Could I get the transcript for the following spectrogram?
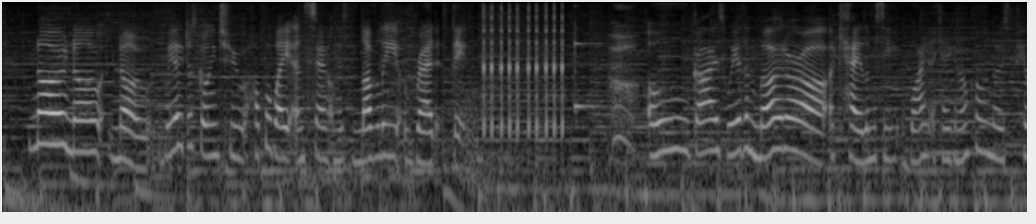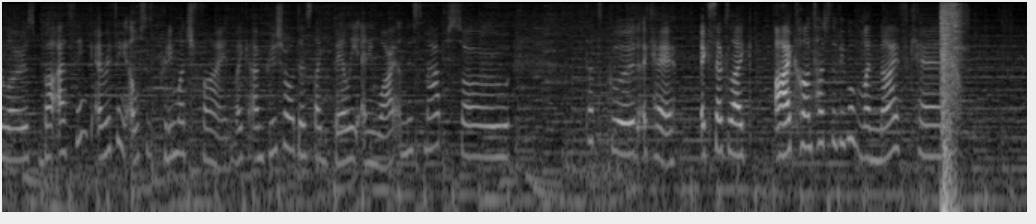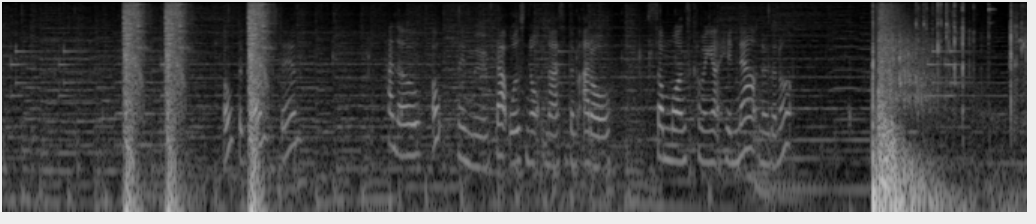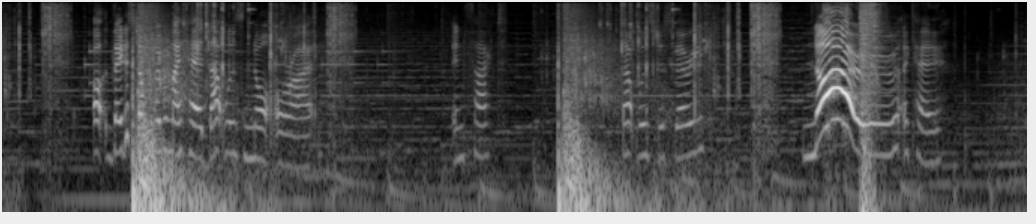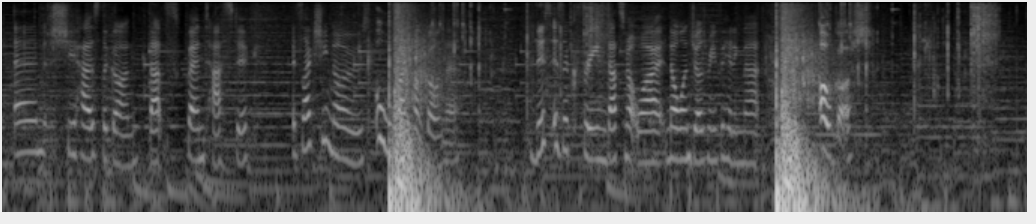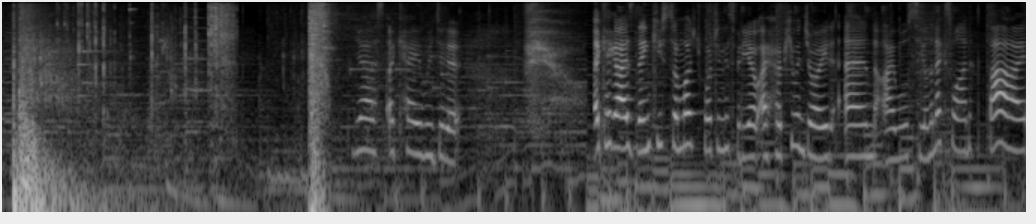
No, no, no. We are just going to hop away and stand on this lovely red thing. Oh, guys, we're the murderer. Okay, let me see. Why? Okay, can I go on those pillows, but I think everything else is pretty much fine. Like, I'm pretty sure there's like barely any white on this map, so that's good. Okay, except like I can't touch the people, but my knife can. Oh, the gun, damn. Hello. Oh, they moved. That was not nice of them at all. Someone's coming out here now. No, they're not. Oh, they just jumped over my head. That was not alright. In fact, that was just very... No! Okay. And she has the gun. That's fantastic. It's like she knows. Oh, I can't go in there. This is a cream. That's not why. No one judged me for hitting that. Oh, gosh. Yes, okay, we did it. okay guys, thank you so much for watching this video. I hope you enjoyed and I will see you on the next one. Bye!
